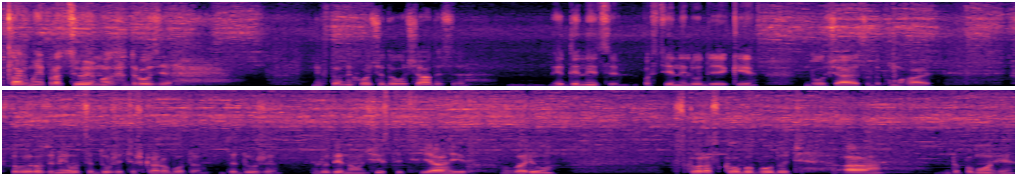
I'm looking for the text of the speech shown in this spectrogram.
отак ми і працюємо, друзі. Ніхто не хоче долучатися. Єдиниці, постійні люди, які долучаються, допомагають. Щоб ви розуміли, це дуже тяжка робота. Це дуже. Людина он чистить, я їх варю. Скоро скоби будуть, а допомоги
